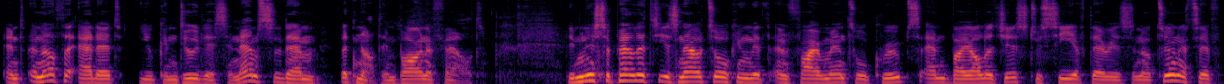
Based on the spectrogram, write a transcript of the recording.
and another added, "You can do this in Amsterdam, but not in Barneveld." The municipality is now talking with environmental groups and biologists to see if there is an alternative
